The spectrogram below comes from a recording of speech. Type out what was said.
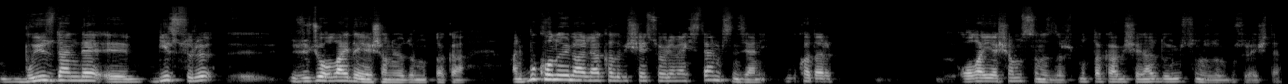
bu yüzden de e, bir sürü e, üzücü olay da yaşanıyordur mutlaka. Hani bu konuyla alakalı bir şey söylemek ister misiniz? Yani bu kadar olay yaşamışsınızdır. Mutlaka bir şeyler duymuşsunuzdur bu süreçte.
